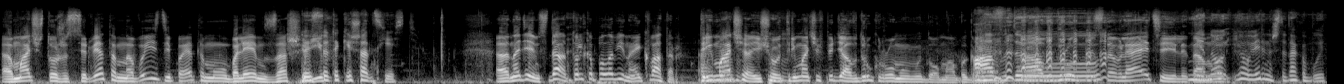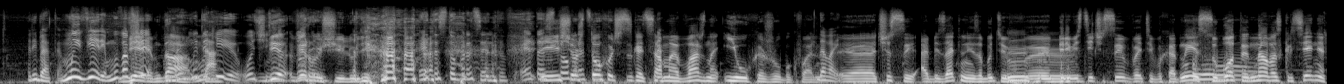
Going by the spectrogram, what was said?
э, матч тоже с Серветом на выезде, поэтому болеем за То есть шериф. все-таки шанс есть. Э, Надеемся, да, только половина, экватор. Три матча, еще три матча впереди, а вдруг Рому мы дома обыграем? А вдруг? А вдруг, представляете, или Не, там ну, вот я уверена, что так и будет. Ребята, мы верим, мы вообще... Верим, да. Мы, такие очень... верующие люди. Это сто процентов. Это И 100%. еще что хочется сказать, самое важное, и ухожу буквально. Давай. Э, часы. Обязательно не забудьте э, перевести часы в эти выходные, с субботы на воскресенье.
